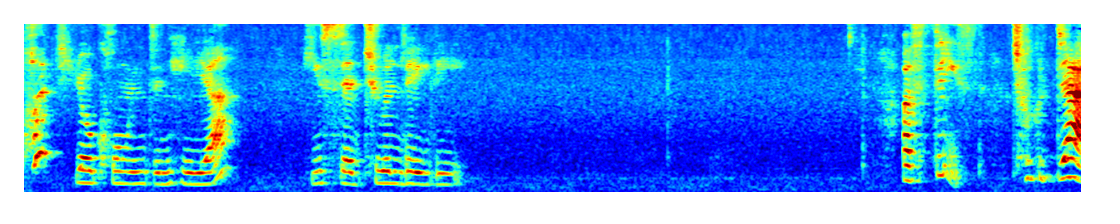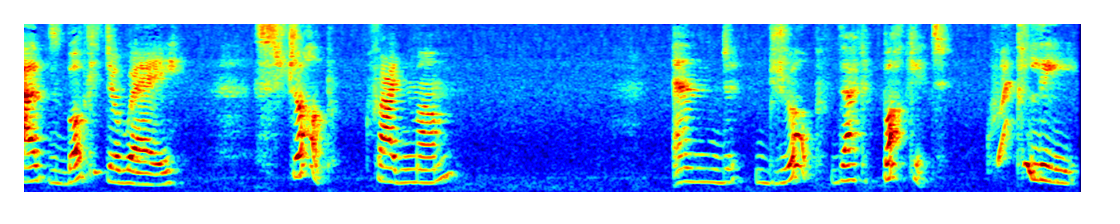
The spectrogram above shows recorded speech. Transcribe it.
Put your coins in here, he said to a lady. A thief took Dad's bucket away. Stop, cried Mum, and drop that bucket quickly.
